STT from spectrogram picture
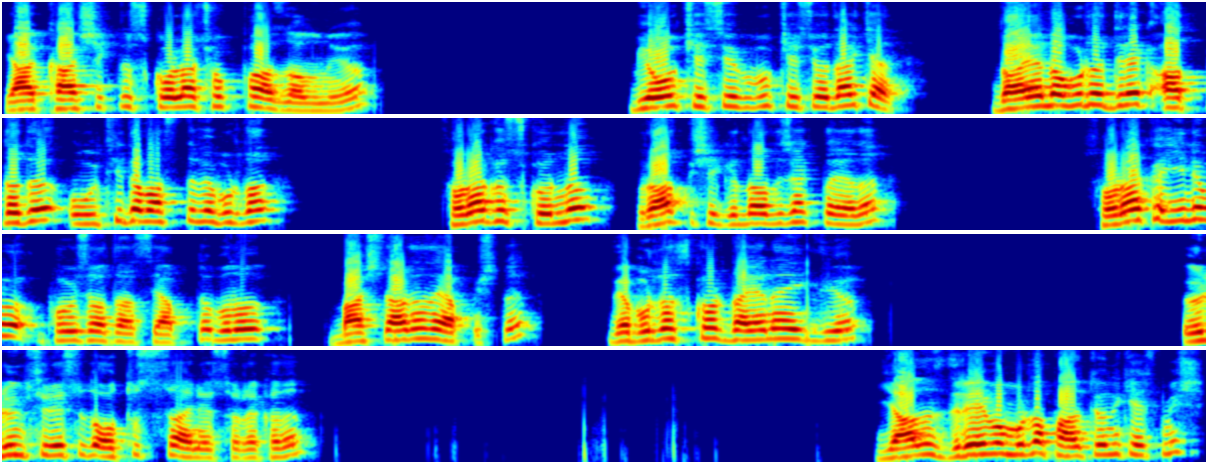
Ya karşılıklı skorlar çok fazla alınıyor. Bir o kesiyor bir bu kesiyor derken Diana burada direkt atladı. Ulti de bastı ve burada Soraka skorunu rahat bir şekilde alacak Diana. Soraka yine bu pozisyon hatası yaptı. Bunu başlarda da yapmıştı. Ve burada skor Diana'ya gidiyor. Ölüm süresi de 30 saniye Soraka'nın. Yalnız Draven burada Pantheon'u kesmiş.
